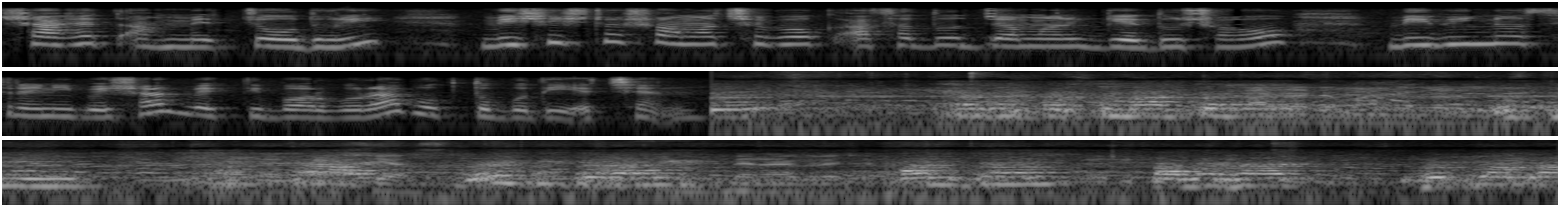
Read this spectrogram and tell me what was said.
শাহেদ আহমেদ চৌধুরী বিশিষ্ট সমাজসেবক আসাদুজ্জামান গেদু সহ বিভিন্ন শ্রেণি পেশার ব্যক্তিবর্গরা বক্তব্য দিয়েছেন আমরা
